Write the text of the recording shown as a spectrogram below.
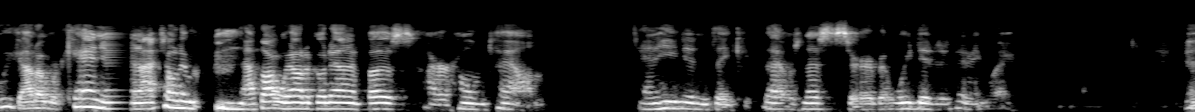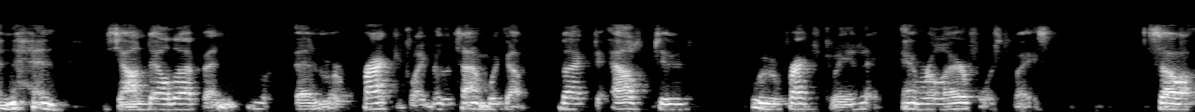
we got over Canyon, and I told him I thought we ought to go down and buzz our hometown and he didn't think that was necessary, but we did it anyway. And then John dealt up, and and we're practically by the time we got back to altitude, we were practically at Amarillo Air Force Base. So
